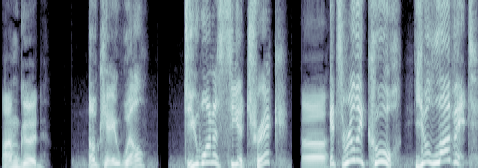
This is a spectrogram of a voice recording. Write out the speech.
I'm good. Okay, well, do you want to see a trick? Uh, It's really cool. You'll love it.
